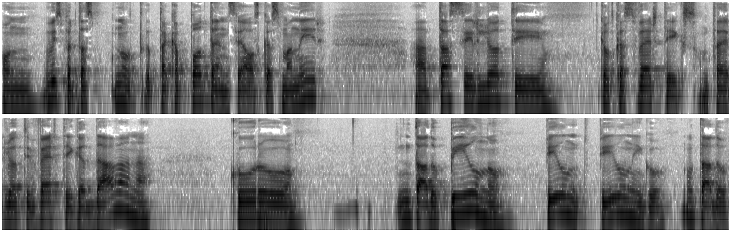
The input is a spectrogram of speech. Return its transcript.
un vispār tas nu, tā, tā potenciāls, kas man ir, uh, tas ir ļoti kaut kas vērtīgs. Un tā ir ļoti vērtīga dāvana, kuru nu, tādu pilnu, piln, pilnīgu, nu, tādu,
